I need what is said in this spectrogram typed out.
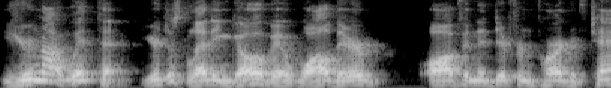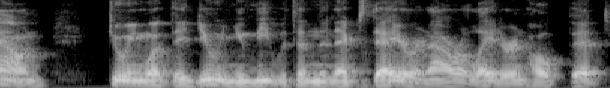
you're not with them. You're just letting go of it while they're off in a different part of town doing what they do, and you meet with them the next day or an hour later and hope that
